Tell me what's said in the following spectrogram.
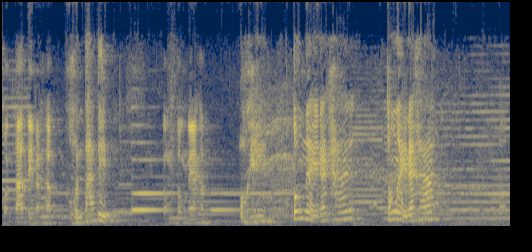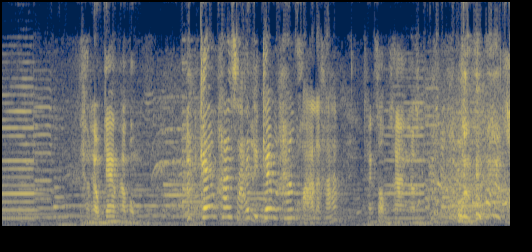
คนตาติดนะครับ ขนตาติด ตรงตรงเนี้ยครับ โอเค ตรงไหนนะคะ ตรงไหนนะคะ แถวแถวแก้มครับผม แก้มข้างซ้ายหรือแก้มข้างขวาเหรอคะ ทั้งสองข้างครับ ข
